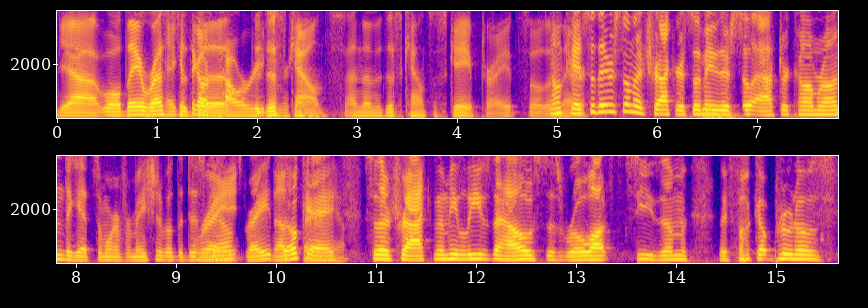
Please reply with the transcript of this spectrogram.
Yeah, well, they arrested they the, power the reading or something. discounts, and then the discounts escaped, right? So then Okay, they're- so they were still on their tracker, so maybe they're hmm. still after Kamran to get some more information about the discounts, right? That's So fair, okay, yeah. so they're tracking them. He leaves the house. This robot sees him. They fuck up Bruno's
